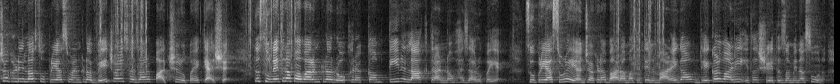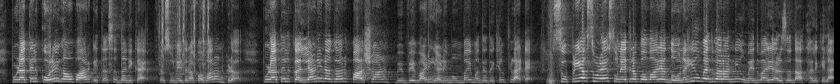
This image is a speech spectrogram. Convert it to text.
सध्याच्या घडीला सुप्रिया सुळेंकडे बेचाळीस हजार पाचशे रुपये कॅश आहे. तर सुनेत्रा पवारांकडे रोख रक्कम तीन लाख त्र्याण्णव हजार रुपये सुप्रिया सुळे यांच्याकडे बारामतीतील माळेगाव ढेकळवाडी इथं शेतजमीन असून पुण्यातील कोरेगाव पार्क इथं सदनिक आहे. तर सुनेत्रा पवारांकडे पुण्यातील कल्याणी नगर पाषाण बिब्वेवाडी आणि मुंबईमध्ये देखील फ्लॅट आहे. सुप्रिया सुळे सुनेत्रा पवार या दोनही उमेदवारांनी उमेदवारी अर्ज दाखल केलाय.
